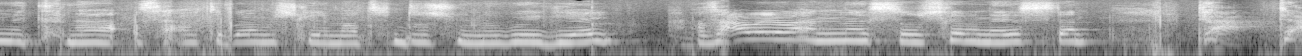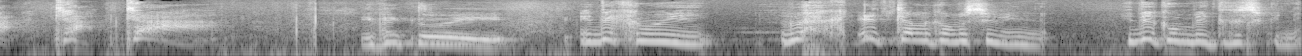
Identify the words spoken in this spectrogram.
iminkana asxaabta barnaamijka maatintaas wuu nagu egyahay asxaabay waxaana subscribe nagastan ta ta ta ta idinka wey idinka wax cid kale kama sugino idinka unbayd ka sugina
